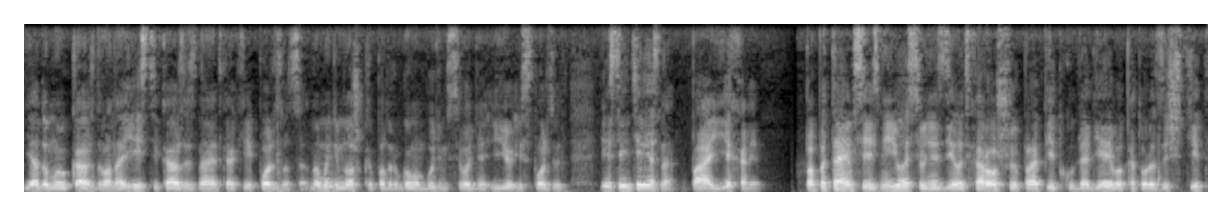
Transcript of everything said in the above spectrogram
Я думаю, у каждого она есть, и каждый знает, как ей пользоваться. Но мы немножко по-другому будем сегодня ее использовать. Если интересно, поехали! Попытаемся из нее сегодня сделать хорошую пропитку для дерева, которая защитит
